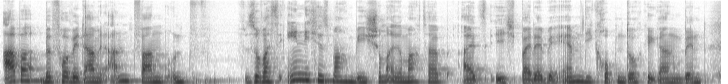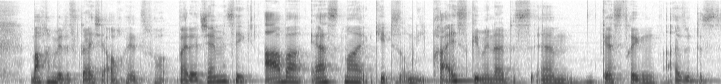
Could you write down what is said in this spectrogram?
Aber bevor wir damit anfangen und sowas ähnliches machen, wie ich schon mal gemacht habe, als ich bei der WM die Gruppen durchgegangen bin, machen wir das gleiche auch jetzt bei der Champions League. Aber erstmal geht es um die Preisgewinner des ähm, gestrigen, also des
